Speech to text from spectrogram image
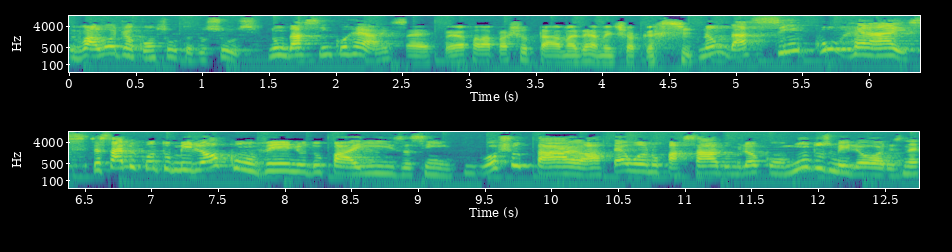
O valor de uma consulta do SUS? Não dá cinco reais. É, eu ia falar pra chutar, mas é realmente chocante. Não dá cinco reais. Você sabe quanto o melhor convênio do país, assim, vou chutar, até o ano passado, melhor, um dos melhores, né,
